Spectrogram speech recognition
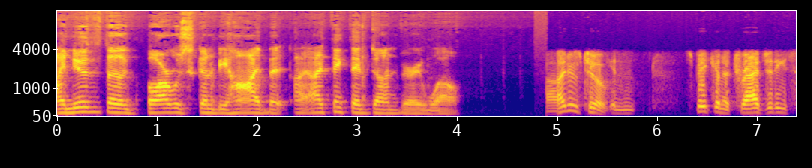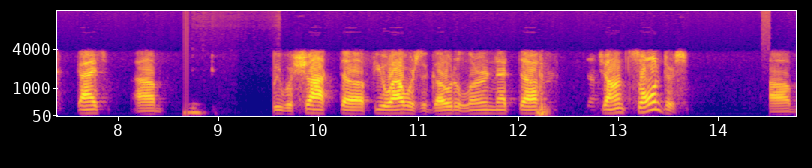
I knew that the bar was going to be high, but I, I think they've done very well. Uh, I do too. Speaking, speaking of tragedies, guys, um, we were shocked uh, a few hours ago to learn that uh, John Saunders, um,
